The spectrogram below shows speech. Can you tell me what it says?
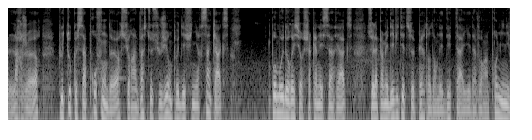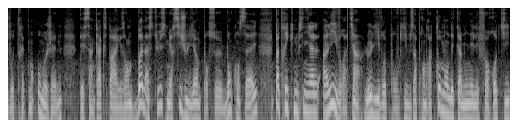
largeur plutôt que sa profondeur. Sur un vaste sujet, on peut définir cinq axes Pomodoré sur chacun des cinq axes, cela permet d'éviter de se perdre dans des détails et d'avoir un premier niveau de traitement homogène des cinq axes par exemple. Bonne astuce, merci Julien pour ce bon conseil. Patrick nous signale un livre, tiens, le livre pour qui vous apprendra comment déterminer l'effort requis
